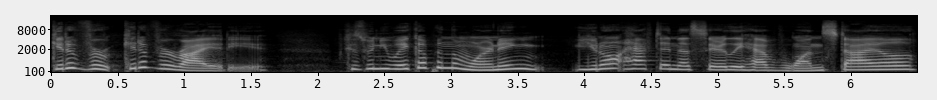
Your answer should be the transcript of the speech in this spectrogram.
get a ver- get a variety. Because when you wake up in the morning, you don't have to necessarily have one style.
